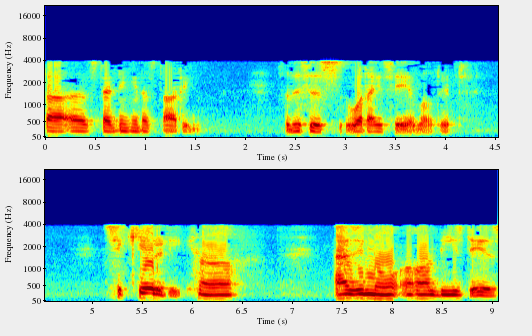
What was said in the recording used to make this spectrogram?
uh, standing in a starting. So this is what I say about it. Security. Uh, as you know, uh, these days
